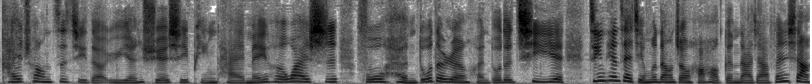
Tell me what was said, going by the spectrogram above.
开创自己的语言学习平台，媒和外师，服务很多的人，很多的企业。今天在节目当中，好好跟大家分享。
